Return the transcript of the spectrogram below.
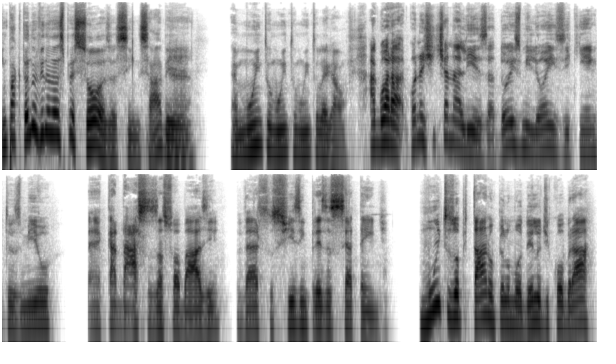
impactando a vida das pessoas, assim, sabe? É. É. muito, muito, muito legal. Agora, quando a gente analisa 2 milhões e 500 mil é, cadastros na sua base versus X empresas que você atende, muitos optaram pelo modelo de cobrar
